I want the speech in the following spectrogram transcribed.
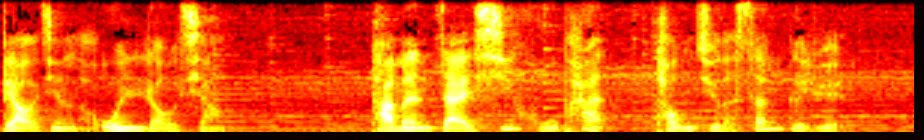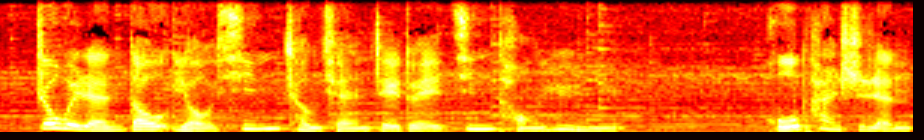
掉进了温柔乡。他们在西湖畔同居了三个月，周围人都有心成全这对金童玉女。湖畔诗人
